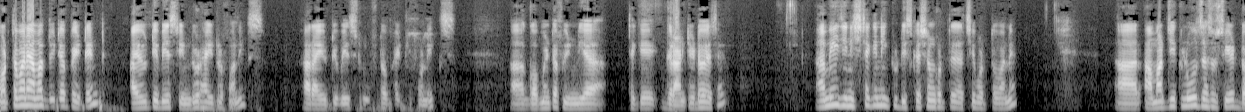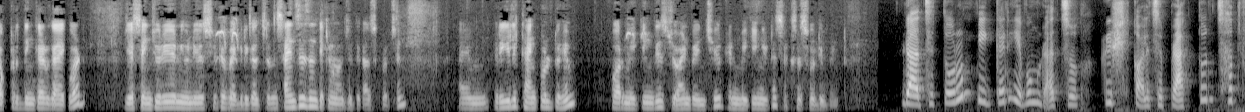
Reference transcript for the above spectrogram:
বর্তমানে আমার দুইটা patent IOT based indoor hydroponics আর IOT based rooftop hydroponics government of India থেকে গ্রান্টেড হয়েছে। আমি এই জিনিসটাকে নিয়ে একটু ডিসকাশন করতে যাচ্ছি বর্তমানে। আর আমার যে ক্লোজ অ্যাসোসিয়েট ডক্টর দিনকার গায়কওয়াড যে centurion university of agriculture sciences and টেকনোলজিতে কাজ করছেন I am really thankful to him for making this joint venture and making it successful event রাজ্যের তরুণ বিজ্ঞানী এবং রাজ্য কৃষি কলেজের প্রাক্তন ছাত্র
